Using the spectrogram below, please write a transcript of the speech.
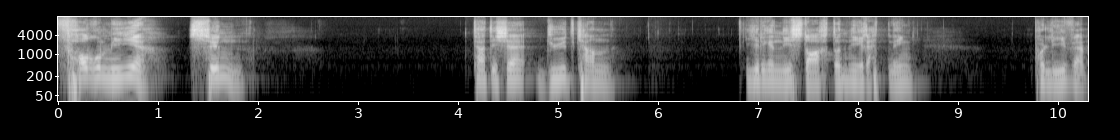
for mye synd til at ikke Gud kan gi deg en ny start og en ny retning på livet.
